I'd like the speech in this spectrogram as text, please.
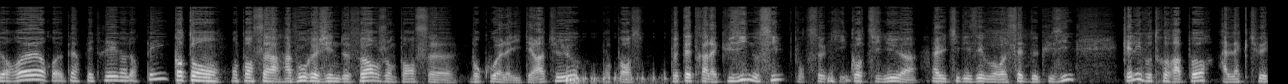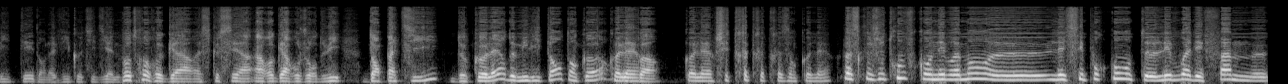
horreurs euh, perpétrées dans leur pays. Quand on, pense à, vous, Régine de Forge, on pense beaucoup à la littérature, on pense peut-être à la cuisine aussi, pour ceux qui continuent à utiliser vos recettes de cuisine. Quel est votre rapport à l'actualité dans la vie quotidienne Votre regard, est-ce que c'est un, regard aujourd'hui d'empathie, de colère, de militante encore Colère. colère, je suis très très très en colère. Parce que je trouve qu'on est vraiment euh, laissé pour compte. Les voix des femmes euh,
